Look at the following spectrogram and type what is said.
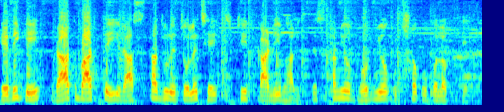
এদিকে রাত বাড়তেই রাস্তা জুড়ে চলেছে স্ট্রিট কার্নিভাল স্থানীয় ধর্মীয় উৎসব উপলক্ষে।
